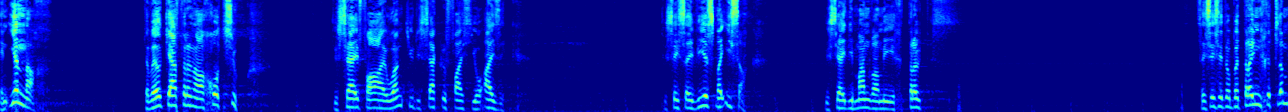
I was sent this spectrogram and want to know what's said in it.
En een nag terwyl Catherine haar God soek, to say for I want you to sacrifice your Isaac. To say sy wees my Isak. To say die man waarmee jy getroud is. Sy sê sy het op 'n trein geklim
